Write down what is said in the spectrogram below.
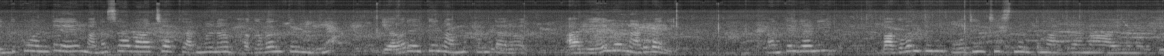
ఎందుకు అంటే మనసా వాచ కర్మణ భగవంతుణ్ణి ఎవరైతే నమ్ముకుంటారో ఆ వేలో నడవాలి. అంతేగాని భగవంతుని పూజించేసినంత మాత్రాన ఆయన మనకి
